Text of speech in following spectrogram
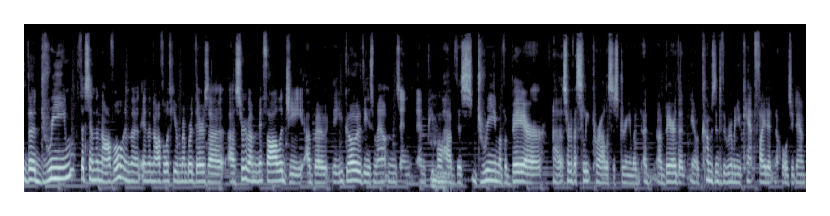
the dream that's in the novel. In the in the novel if you remember there's a, a sort of a mythology about that you go to these mountains and and people mm. have this dream of a bear uh, sort of a sleep paralysis dream a, a, a, bear that you know comes into the room and you can't fight it and it holds you down.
